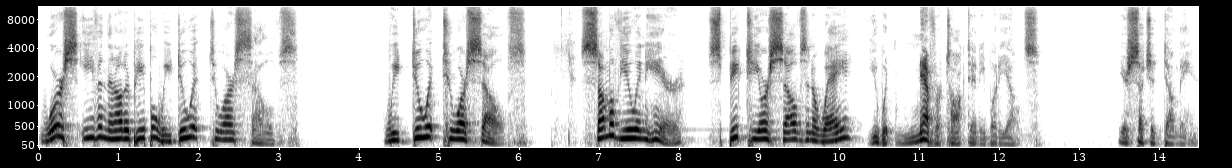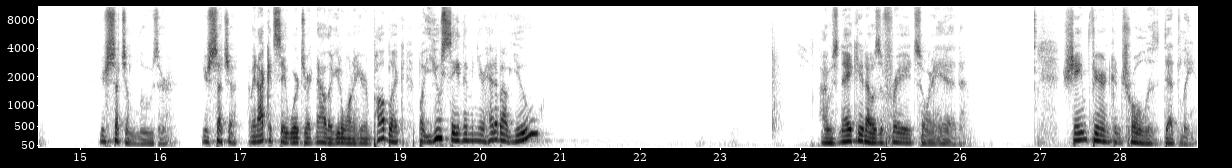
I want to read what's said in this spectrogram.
Worse even than other people, we do it to ourselves. We do it to ourselves. Some of you in here speak to yourselves in a way you would never talk to anybody else. You're such a dummy. You're such a loser. You're such a. I mean, I could say words right now that you don't want to hear in public, but you say them in your head about you? I was naked, I was afraid, so I hid. Shame, fear, and control is deadly.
